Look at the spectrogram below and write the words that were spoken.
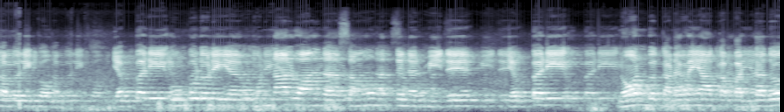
கபலிக்கும் எப்படி உங்களுடைய முன்னால் வாழ்ந்த சமூகத்தினர் மீது எப்படி நோன்பு கடமையாக்கப்பட்டதோ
